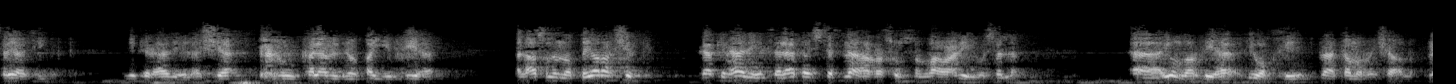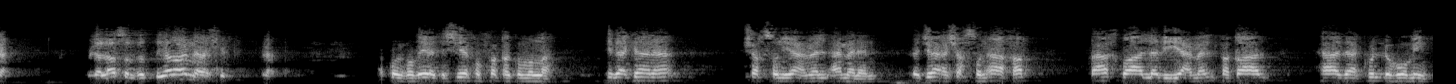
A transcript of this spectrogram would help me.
سيأتي ذكر هذه الأشياء وكلام ابن القيم فيها. الأصل أن الطيرة شرك لكن هذه الثلاثة استثناها الرسول صلى الله عليه وسلم. آه ينظر فيها في وقت ما تمر إن شاء الله. نعم. الأصل في الطيرة أنها شرك نعم. يقول فضيلة الشيخ وفقكم الله. إذا كان شخص يعمل عملا فجاء شخص آخر فأخطأ الذي يعمل فقال هذا كله منك.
